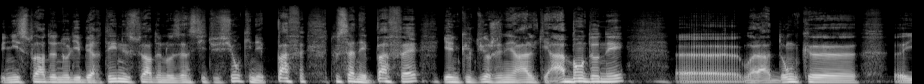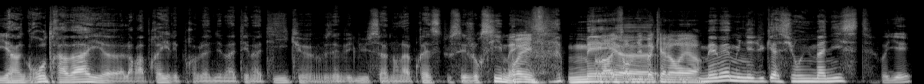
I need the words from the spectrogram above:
Une histoire de nos libertés, une histoire de nos institutions qui n'est pas fait. Tout ça n'est pas fait. Il y a une culture générale qui est abandonnée. Euh, voilà, donc euh, il y a un gros travail. Alors après, il y a les problèmes des mathématiques. Vous avez lu ça dans la presse tous ces jours-ci, mais Oui. mais Sur la réforme du euh, baccalauréat. mais même une éducation humaniste, voyez,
